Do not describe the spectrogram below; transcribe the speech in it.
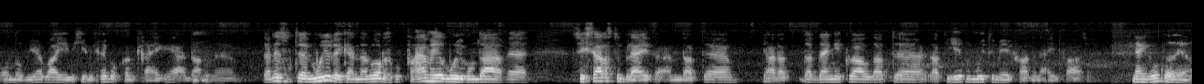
rondom je, waar je geen grip op kan krijgen. Ja, dan, dan is het moeilijk en dan wordt het ook voor hem heel moeilijk om daar zichzelf te blijven. En dat, eh, ja, dat, dat denk ik wel dat, eh, dat hij heel veel moeite mee heeft gehad in de eindfase. Denk ik ook wel, ja.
